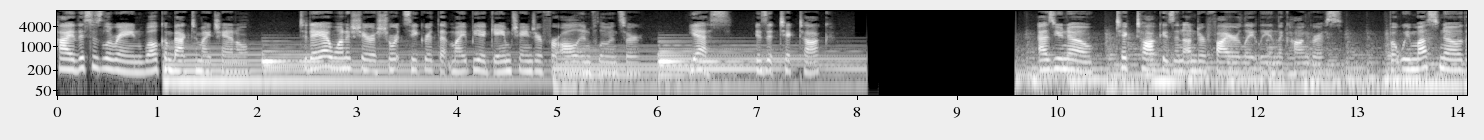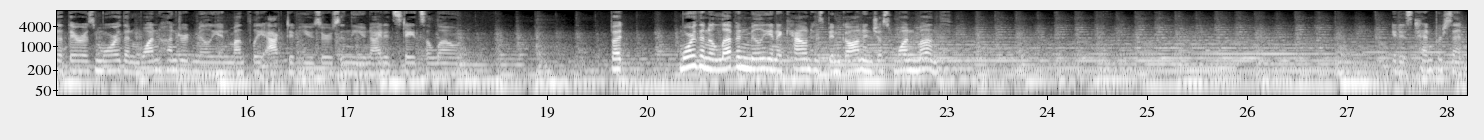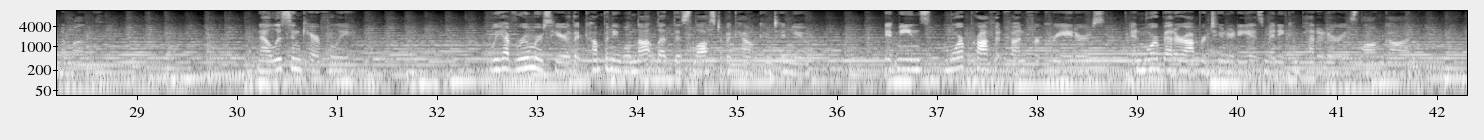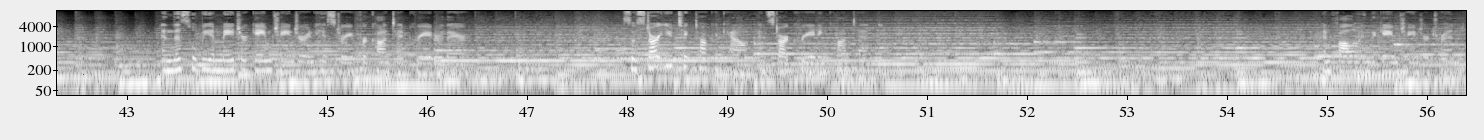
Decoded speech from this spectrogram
Hi, this is Lorraine. Welcome back to my channel. Today I want to share a short secret that might be a game changer for all influencer. Yes, is it TikTok? As you know, TikTok isn't under fire lately in the Congress. But we must know that there is more than 100 million monthly active users in the United States alone. But more than 11 million account has been gone in just one month. It is 10% in a month. Now listen carefully. We have rumors here that company will not let this lost of account continue. It means more profit fund for creators and more better opportunity as many competitor is long gone. And this will be a major game changer in history for content creator there. So start your TikTok account and start creating content. And following the game changer trend.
